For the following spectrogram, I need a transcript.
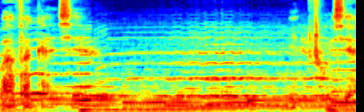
万分感谢你的出现。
